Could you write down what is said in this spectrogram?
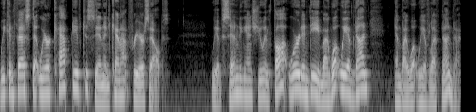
we confess that we are captive to sin and cannot free ourselves. We have sinned against you in thought, word, and deed by what we have done and by what we have left undone.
